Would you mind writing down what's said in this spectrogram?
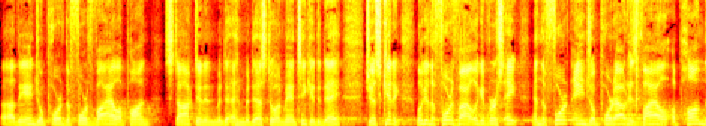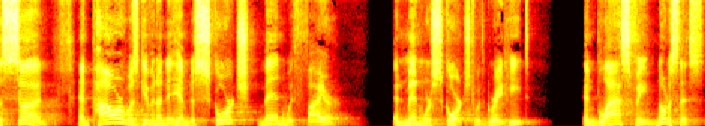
uh, the angel poured the fourth vial upon Stockton and, Modesto and Manteca today. Just kidding. Look at the fourth vial. Look at verse 8. And the fourth angel poured out his vial upon the sun, and power was given unto him to scorch men with fire. And men were scorched with great heat and blasphemed. Notice this.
